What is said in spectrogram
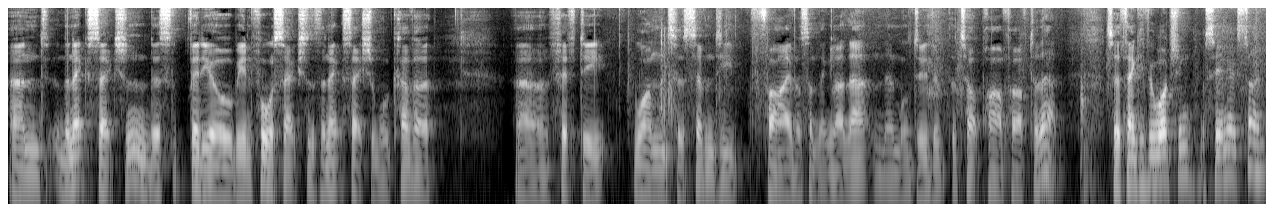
And the next section, this video will be in four sections. The next section will cover uh, 51 to 75 or something like that, and then we'll do the, the top half after that. So thank you for watching. We'll see you next time.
